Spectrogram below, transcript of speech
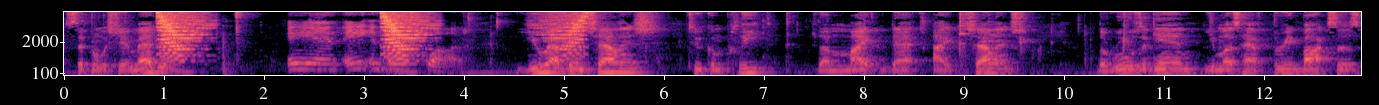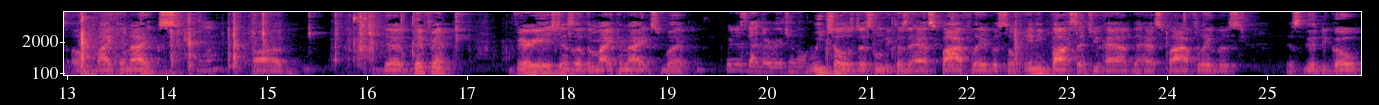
Sipping with Sheer Magic. and A and L squad. You have been challenged to complete the Mike Dat Ike challenge. The rules again, you must have three boxes of Mike and Ike's. Uh, there's different variations of the Mike and Ike's, but We just got the original. we chose this one because it has five flavors. So any box that you have that has five flavors is good to go.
